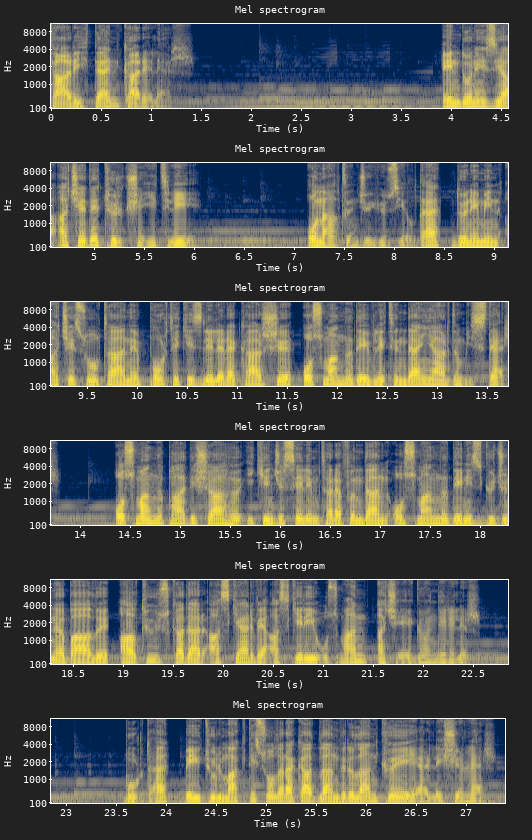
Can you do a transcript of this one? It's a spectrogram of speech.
Tarihten Kareler Endonezya Aceh'de Türk şehitliği 16. yüzyılda dönemin Aceh Sultanı Portekizlilere karşı Osmanlı Devleti'nden yardım ister. Osmanlı Padişahı II. Selim tarafından Osmanlı deniz gücüne bağlı 600 kadar asker ve askeri uzman Aceh'e gönderilir. Burada Beytül Makdis olarak adlandırılan köye yerleşirler.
